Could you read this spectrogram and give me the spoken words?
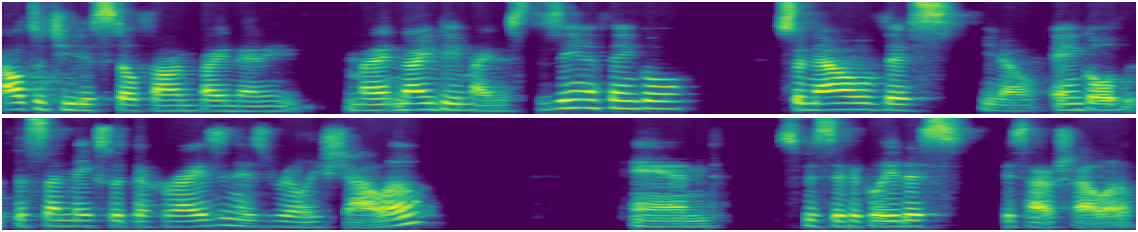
altitude is still found by 90, 90 minus the zenith angle. So now this, you know, angle that the sun makes with the horizon is really shallow. And specifically, this is how shallow,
